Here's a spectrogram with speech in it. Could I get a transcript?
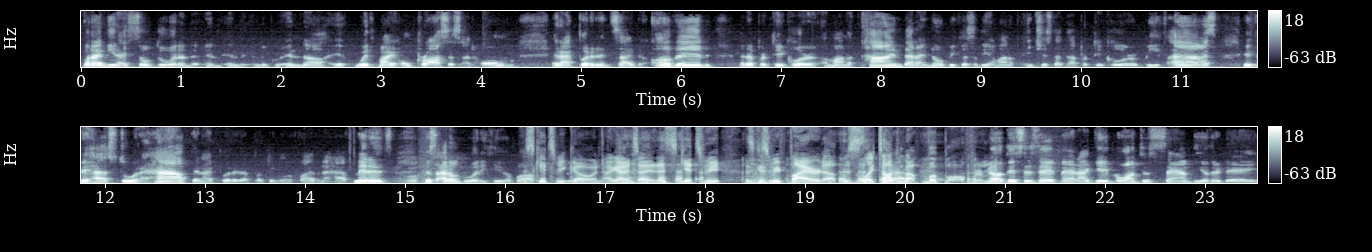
but I mean I still do it in the in in, in, the, in uh, it, with my home process at home, and I put it inside the oven at a particular amount of time that I know because of the amount of inches that that particular beef has. If it has two and a half, then I put it at a particular five and a half minutes. because I don't do anything above. This gets me going. I gotta tell you, this gets me. This gets me fired up. This is like talking Yeah. about football for me. No, this is it, man. I gave one to Sam the other day,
